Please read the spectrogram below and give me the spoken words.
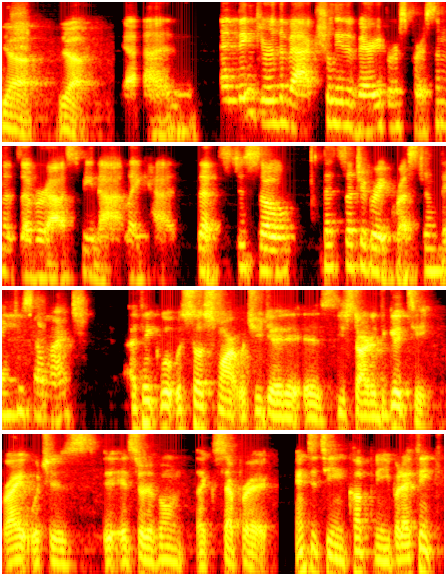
Yeah yeah. Yeah and I think you're the actually the very first person that's ever asked me that like had that's just so that's such a great question. Thank you so much. I think what was so smart, what you did is you started the Good Tee, right? Which is it's sort of own like separate entity and company. But I think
